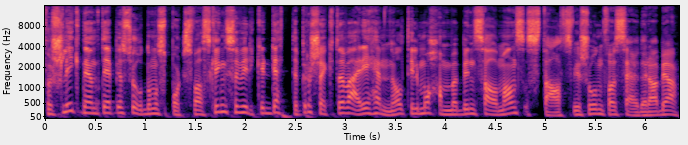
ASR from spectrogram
For slik nevnt i episoden om sportsvasking, så virker dette prosjektet å være i henhold til Mohammed bin Salmans statsvisjon for Saudi-Arabia.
